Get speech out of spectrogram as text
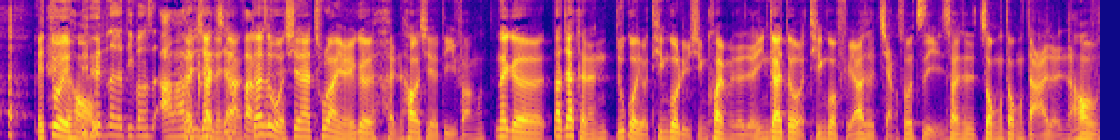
哎，对哈，因为那个地方是阿拉的。等一下，等一下，但是我现在突然有一个很好奇的地方，那个大家可能如果有听过旅行快门的人，应该都有听过 Firas 讲说自己算是中东达人，然后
